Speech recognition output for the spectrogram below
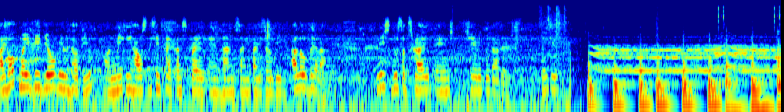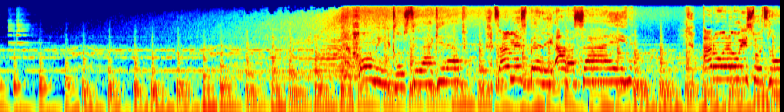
I hope my video will help you on making house disinfectant spray and hand sanitizer with aloe vera. Please do subscribe and share it with others. Thank you. Hold me close till I get up Time is barely on our side what's left.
